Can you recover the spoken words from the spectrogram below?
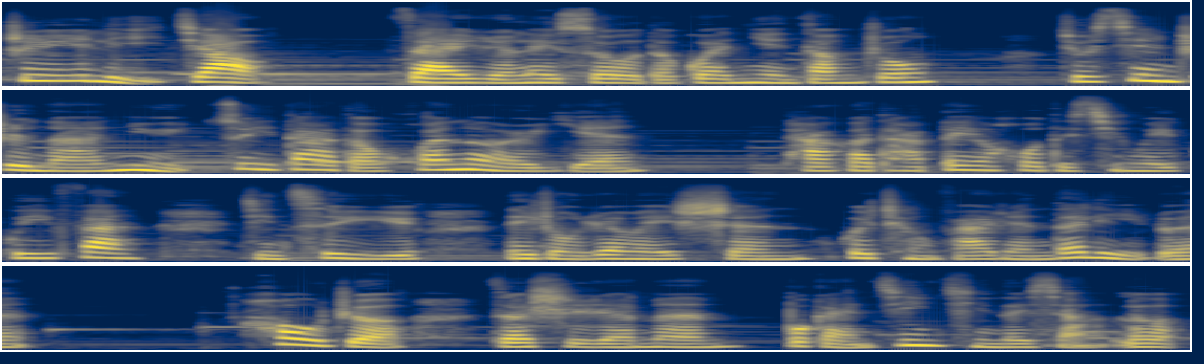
至于礼教，在人类所有的观念当中，就限制男女最大的欢乐而言。他和他背后的行为规范，仅次于那种认为神会惩罚人的理论，后者则使人们不敢尽情的享乐。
